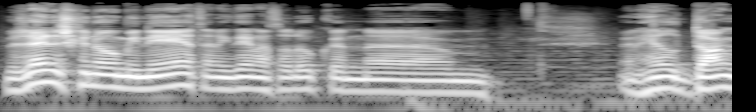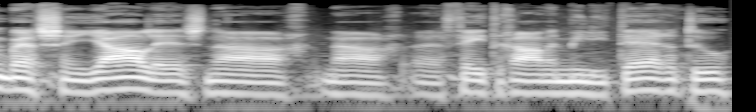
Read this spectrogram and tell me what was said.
We zijn dus genomineerd en ik denk dat dat ook een, ehm, een heel dankbaar signaal is naar, naar uh, veteranen en militairen toe.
